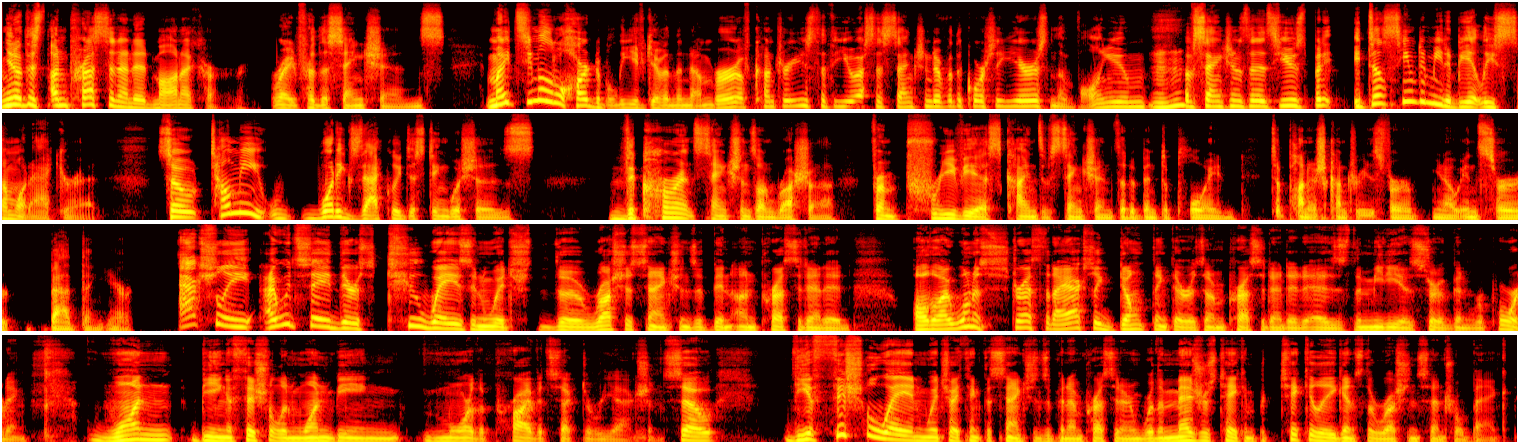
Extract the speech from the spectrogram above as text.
You know, this unprecedented moniker, right, for the sanctions might seem a little hard to believe given the number of countries that the US has sanctioned over the course of years and the volume mm-hmm. of sanctions that it's used, but it, it does seem to me to be at least somewhat accurate. So tell me what exactly distinguishes the current sanctions on Russia from previous kinds of sanctions that have been deployed to punish countries for, you know, insert bad thing here? Actually, I would say there's two ways in which the Russia sanctions have been unprecedented. Although I want to stress that I actually don't think they're as unprecedented as the media has sort of been reporting. One being official and one being more the private sector reaction. So the official way in which I think the sanctions have been unprecedented were the measures taken, particularly against the Russian central bank,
